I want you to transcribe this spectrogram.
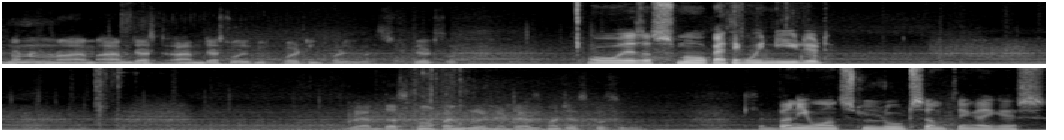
No, no, no, no. I'm, I'm just, I'm just waiting, waiting for you guys. Let's go. Oh, there's a smoke. I think we need it. Grab the smoke and grenade as much as possible. Okay, Bunny wants to loot something, I guess.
